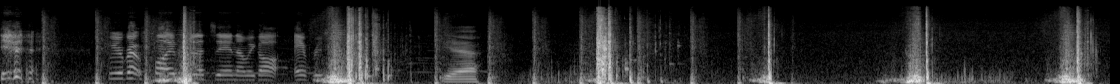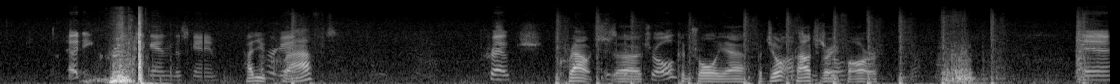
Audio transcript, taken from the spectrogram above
we were about five minutes in and we got everything. Yeah. How do you crouch again in this game? How do you craft? Crouch. Crouch. Uh, control? control, yeah. But you don't Oh, it's crouch very far. Yeah.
